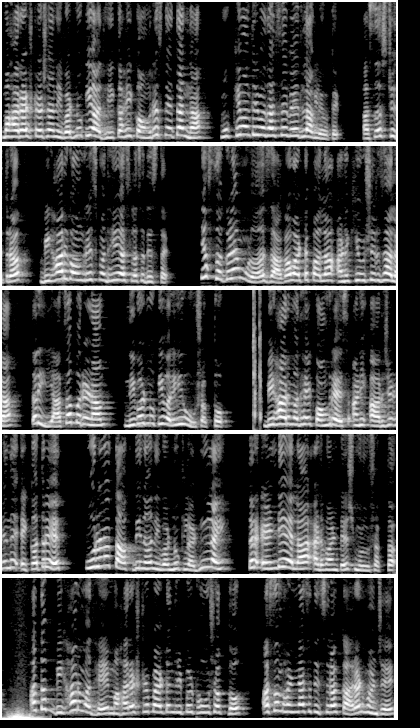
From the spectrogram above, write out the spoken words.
महाराष्ट्राच्या निवडणुकीआधी काही काँग्रेस नेत्यांना मुख्यमंत्रीपदाचे वेध लागले होते. असंच चित्र बिहार काँग्रेसमध्येही असल्याचं दिसतंय. या सगळ्यामुळं जागा वाटपाला आणखी उशीर झाला तर याचा परिणाम निवडणुकीवरही होऊ शकतो. बिहारमध्ये काँग्रेस आणि आरजेडीने एकत्र येत पूर्ण ताकदीनं निवडणूक लढली नाही तर एनडीएला ऍडव्हान्टेज मिळू शकतं. आता बिहारमध्ये महाराष्ट्र पॅटर्न रिपीट होऊ शकतो असं म्हणण्याचं तिसरं कारण म्हणजे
